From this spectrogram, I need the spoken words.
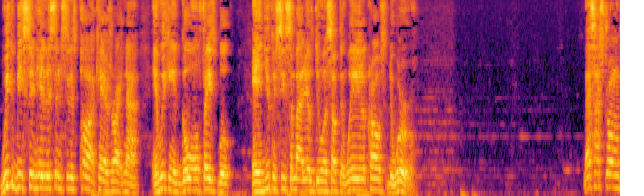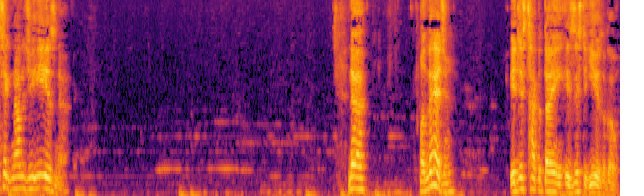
We could be sitting here listening to this podcast right now and we can go on Facebook and you can see somebody else doing something way across the world. That's how strong technology is now. Now, imagine if this type of thing existed years ago.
